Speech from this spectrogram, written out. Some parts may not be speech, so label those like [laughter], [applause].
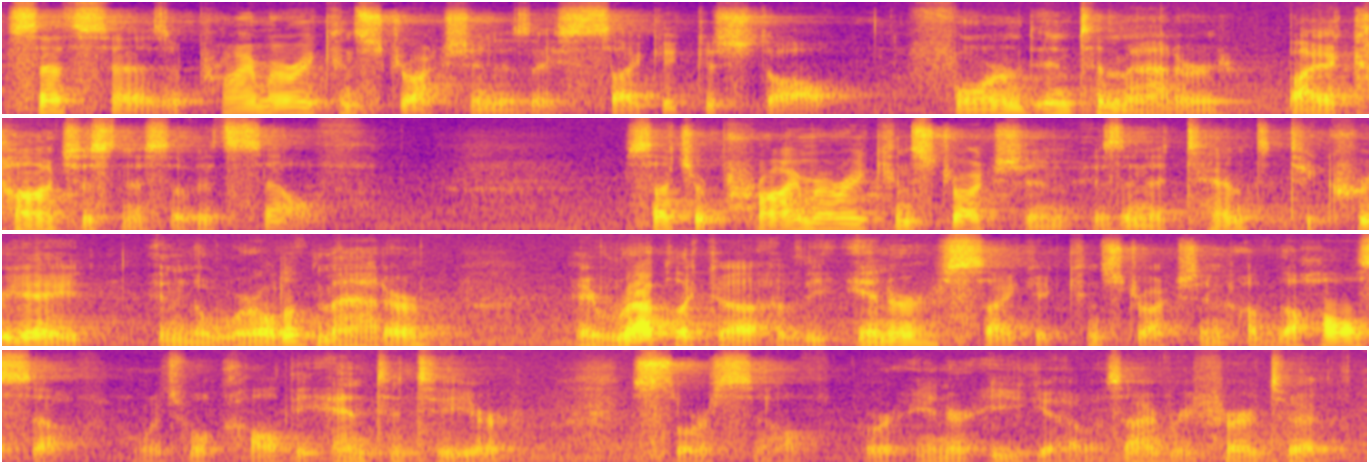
Seth says a primary construction is a psychic gestalt formed into matter by a consciousness of itself. Such a primary construction is an attempt to create in the world of matter a replica of the inner psychic construction of the whole self, which we'll call the entity or source self or inner ego, as I've referred to it.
